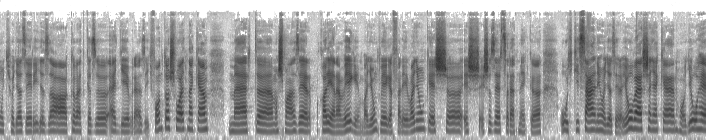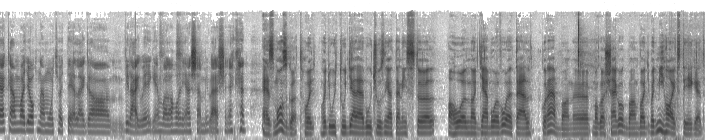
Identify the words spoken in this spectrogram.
úgyhogy azért így ez a következő egy évre ez így fontos volt nekem, mert most már azért a karrierem végén vagyunk, vége felé vagyunk, és, és, és azért szeretnék úgy kiszállni, hogy azért a jó versenyeken, hogy jó helyeken vagyok, nem úgy, hogy tényleg a világ végén valahol ilyen semmi versenyeken. Ez mozgat, hogy, hogy úgy tudjál elbúcsúzni a tenisztől, ahol nagyjából voltál korábban magasságokban, vagy, vagy mi hajt téged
